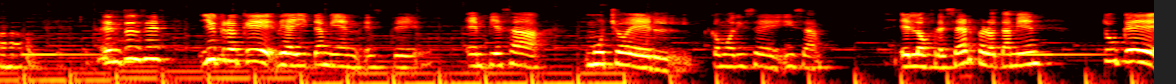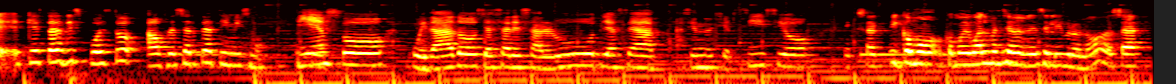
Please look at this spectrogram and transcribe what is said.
Entonces, yo creo que de ahí también este empieza mucho el como dice Isa, el ofrecer, pero también tú que, estás dispuesto a ofrecerte a ti mismo. Tiempo, cuidados, ya sea de salud, ya sea haciendo ejercicio. Exacto. Y como, como igual mencionan en ese libro, ¿no? O sea,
